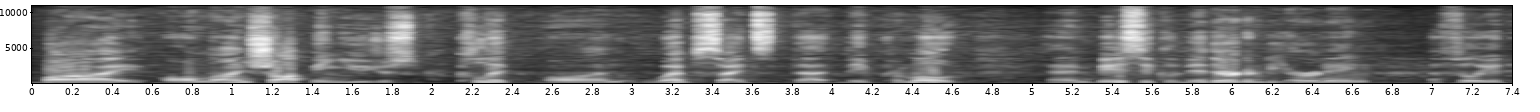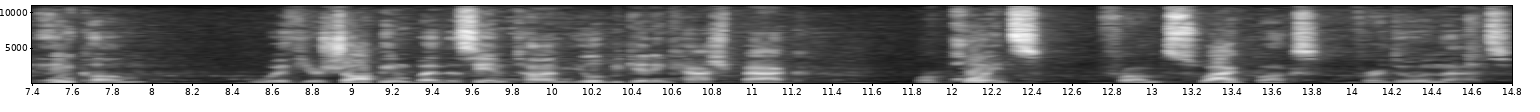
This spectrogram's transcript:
by online shopping. You just click on websites that they promote and basically they're going to be earning affiliate income with your shopping, but at the same time, you'll be getting cash back or points from Swagbucks for doing that.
